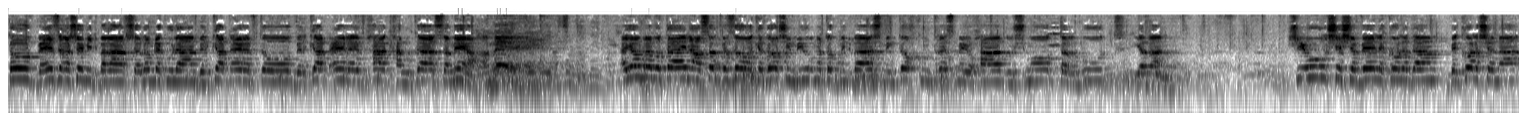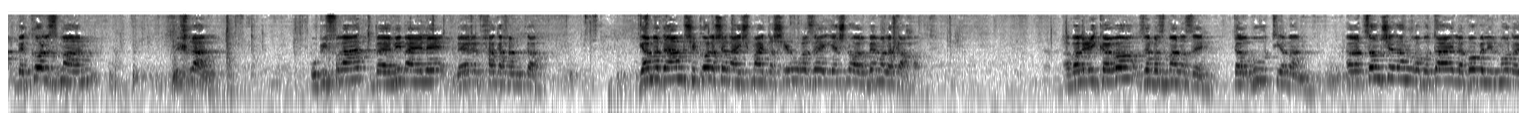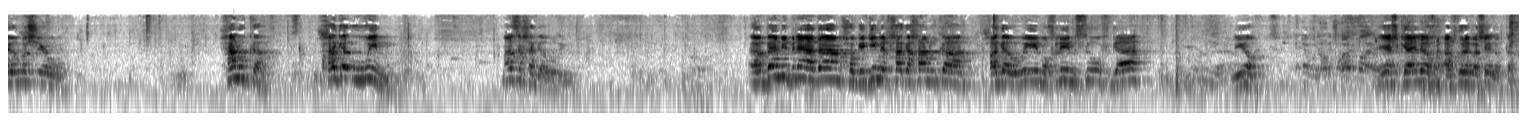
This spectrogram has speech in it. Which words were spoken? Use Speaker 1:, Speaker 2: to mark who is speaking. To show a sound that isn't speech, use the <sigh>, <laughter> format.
Speaker 1: טוב, בעזר השם יתברך, שלום לכולם, ברכת ערב טוב, ברכת ערב חג חנוכה שמח.
Speaker 2: אמן.
Speaker 1: היום רבותיי נעסוק בזוהר הקדוש עם ביאור מתוק מדבש מתוך קונטרס מיוחד ושמו תרבות יוון. שיעור ששווה לכל אדם בכל השנה, בכל זמן, בכלל, ובפרט בימים האלה בערב חג החנוכה. גם אדם שכל השנה ישמע את השיעור הזה, יש לו הרבה מה לקחת. אבל עיקרו זה בזמן הזה, תרבות יוון. הרצון שלנו, רבותיי, לבוא וללמוד היום בשיעור. חנוכה, חג האורים. מה זה חג האורים? הרבה מבני האדם חוגגים את חג החנוכה, חג האורים, אוכלים סוף, גה, ניות. יש כאלה, הלכו לבשל אותם.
